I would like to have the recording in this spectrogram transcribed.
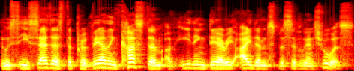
he says it's the prevailing custom of eating dairy items, specifically on Shavuos.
